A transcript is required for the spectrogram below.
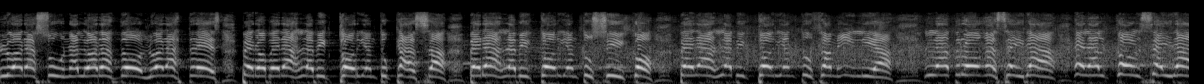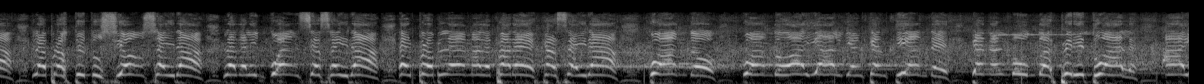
Lo harás una, lo harás dos, lo harás tres, pero verás la victoria en tu casa, verás la victoria en tus hijos, verás la victoria en tu familia. La droga se irá, el alcohol se irá, la prostitución se irá, la delincuencia se irá, el problema de pareja se irá. Cuando, cuando hay alguien que entiende que en el mundo espiritual hay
